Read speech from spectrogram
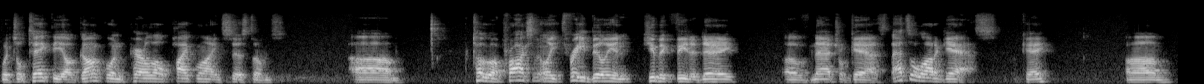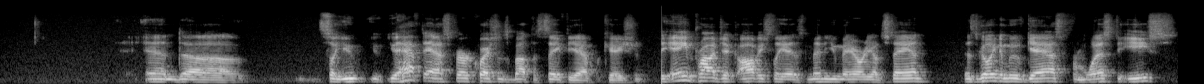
which will take the Algonquin parallel pipeline systems um, to approximately 3 billion cubic feet a day of natural gas. That's a lot of gas, okay? Um, and uh, so you, you, you have to ask fair questions about the safety application. The AIM project, obviously, as many of you may already understand, is going to move gas from west to east.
